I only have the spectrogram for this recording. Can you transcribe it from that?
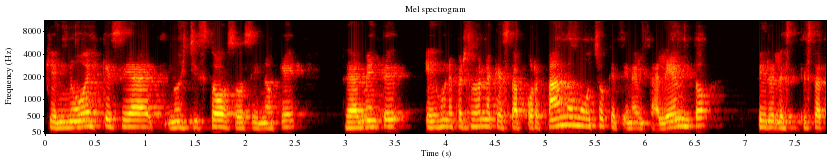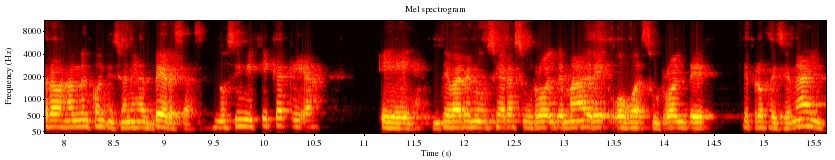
que no es que sea, no es chistoso, sino que realmente es una persona que está aportando mucho, que tiene el talento, pero está trabajando en condiciones adversas. No significa que ella eh, deba renunciar a su rol de madre o a su rol de, de profesional,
